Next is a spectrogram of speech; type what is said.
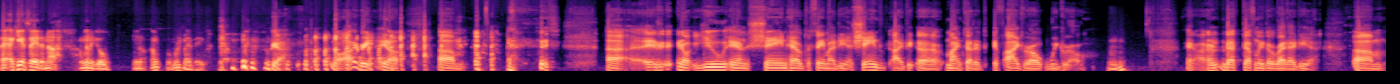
I, I can't say it enough. I'm gonna go you know, I'm, where's my vape? yeah, no, I agree. You know, um, uh, you know, you and Shane have the same idea. Shane's idea, uh, mindset is if I grow, we grow. Mm-hmm. You know, and that's definitely the right idea. Um,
